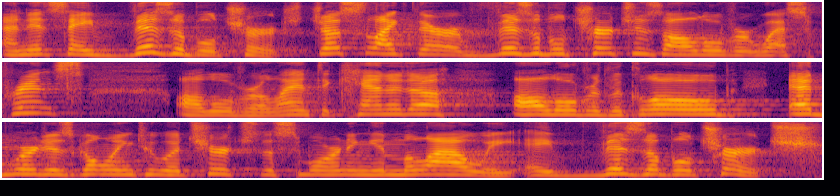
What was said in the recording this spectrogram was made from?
And it's a visible church, just like there are visible churches all over West Prince, all over Atlantic Canada, all over the globe. Edward is going to a church this morning in Malawi, a visible church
